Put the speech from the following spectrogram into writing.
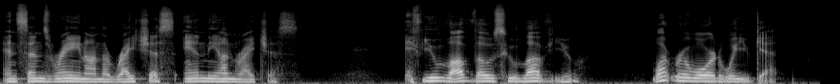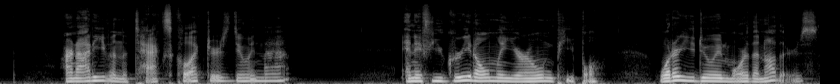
and sends rain on the righteous and the unrighteous. If you love those who love you, what reward will you get? Are not even the tax collectors doing that? And if you greet only your own people, what are you doing more than others?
